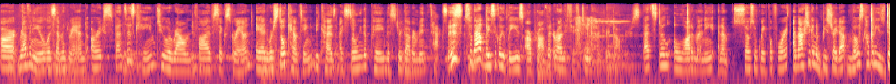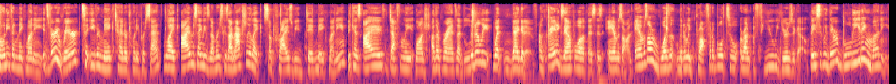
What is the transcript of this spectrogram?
our revenue was seven grand, our expenses came to around five, six grand, and we're still counting because I still need to pay Mr. Government taxes. So that basically leaves our profit around $1,500. That's still a lot of money, and I'm so, so grateful for it. I'm actually gonna be straight up, most companies don't even make money. It's very rare to even make 10 or 20%. Like, I'm saying these numbers because I'm actually like surprised we did make money because I've definitely launched other brands that literally went negative. A great example of this is Amazon. Amazon wasn't literally profitable till around a few years ago. Basically, they were bleeding money.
